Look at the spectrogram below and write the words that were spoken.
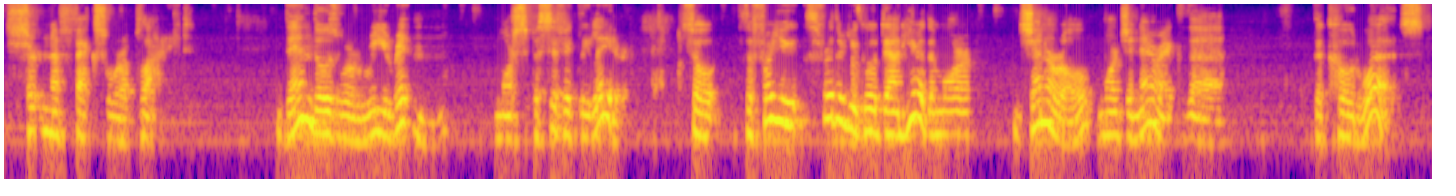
certain effects were applied. Then those were rewritten more specifically later. So the further you, further you go down here, the more general, more generic the, the code was.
